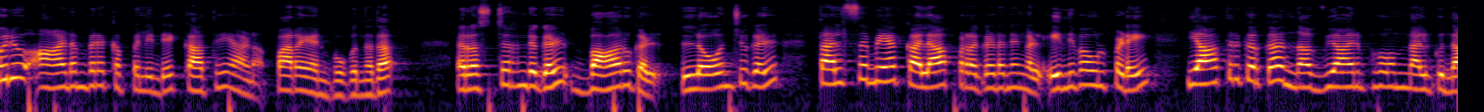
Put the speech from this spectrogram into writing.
ഒരു ആഡംബര കപ്പലിന്റെ കഥയാണ് പറയാൻ പോകുന്നത്. റെസ്റ്റോറന്റുകൾ ബാറുകൾ ലോഞ്ചുകൾ തത്സമയ കലാപ്രകടനങ്ങൾ എന്നിവ ഉൾപ്പെടെ യാത്രികർക്ക് നവ്യാനുഭവം നൽകുന്ന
